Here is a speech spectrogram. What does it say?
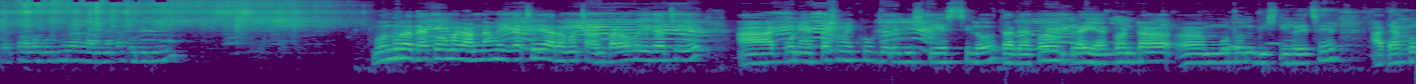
তা চলো বন্ধুরা, রান্নাটা করে নিই। বন্ধুরা দেখো আমার রান্না হয়ে গেছে আর আমার চান করাও হয়ে গেছে। আর পৌনে একটার সময় খুব জোরে বৃষ্টি এসেছিল। তা দেখো প্রায় এক ঘণ্টা মতন বৃষ্টি হয়েছে। আর দেখো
